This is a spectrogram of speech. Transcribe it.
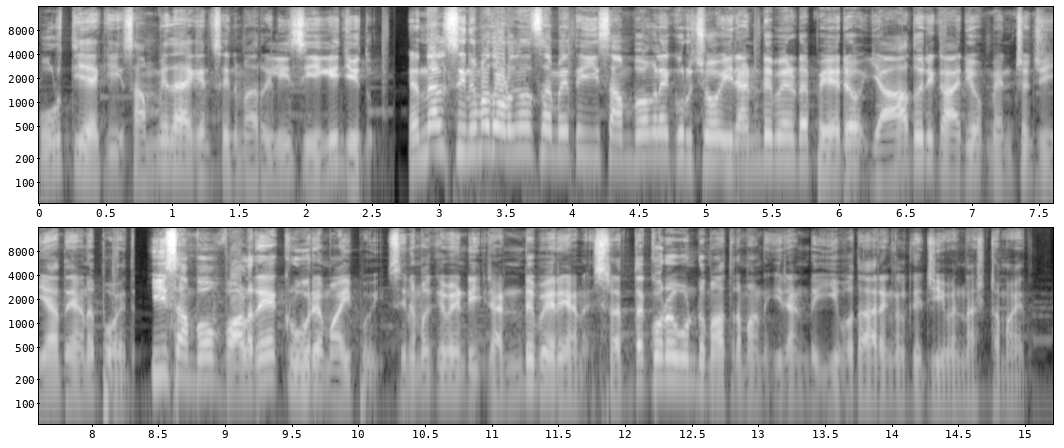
പൂർത്തിയാക്കി സംവിധായകൻ സിനിമ റിലീസ് ചെയ്യുകയും ചെയ്തു. എന്നാൽ സിനിമ തുടങ്ങുന്ന സമയത്ത് ഈ സംഭവങ്ങളെക്കുറിച്ചോ ഈ രണ്ടുപേരുടെ പേരോ യാതൊരു കാര്യവും മെൻഷൻ ചെയ്യാതെയാണ് പോയത്. ഈ സംഭവം വളരെ ക്രൂരമായി പോയി. സിനിമയ്ക്ക് വേണ്ടി രണ്ടുപേരെയാണ് ശ്രദ്ധക്കുറവ് കൊണ്ട് മാത്രമാണ് ഈ രണ്ട് യുവതാരങ്ങൾക്ക് ജീവൻ നഷ്ടമായത്.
